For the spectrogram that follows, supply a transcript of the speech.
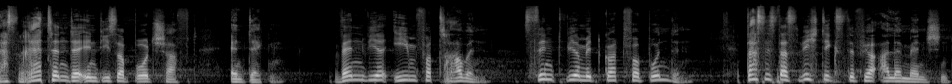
das Rettende in dieser Botschaft entdecken. Wenn wir ihm vertrauen, sind wir mit Gott verbunden. Das ist das Wichtigste für alle Menschen.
